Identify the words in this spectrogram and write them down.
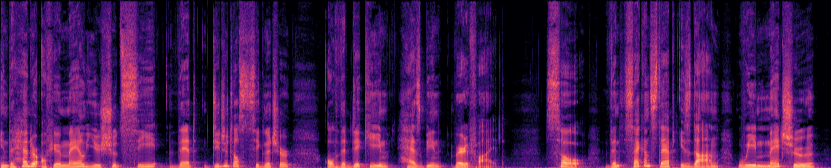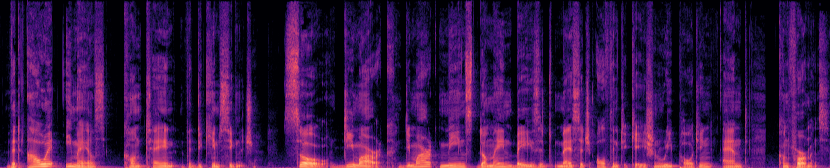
In the header of your email, you should see that digital signature of the DKIM has been verified. So, the second step is done. We made sure that our emails contain the DKIM signature. So, DMARC. DMARC means domain-based message authentication reporting and conformance.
